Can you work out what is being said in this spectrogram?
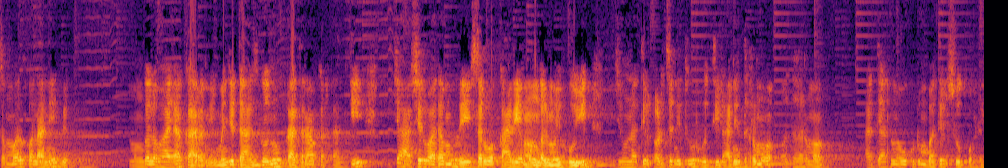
समर्पणाने व्यक्त. होते. मंगलवाया कारणे म्हणजे दासगणू प्रार्थना करतात की तिच्या आशीर्वादामुळे सर्व कार्य मंगलमय होईल. जीवनातील अडचणी दूर होतील आणि धर्म अधर्म अध्यात्म व कुटुंबातील सुख वाढेल.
